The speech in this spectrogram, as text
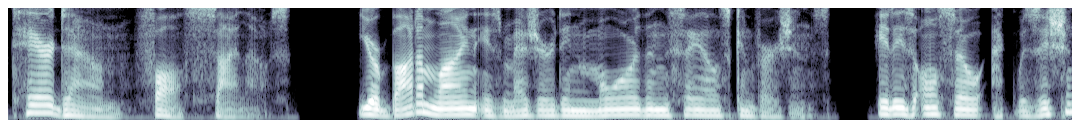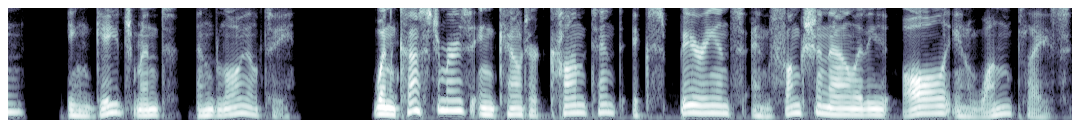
Tear down false silos. Your bottom line is measured in more than sales conversions. It is also acquisition, engagement, and loyalty. When customers encounter content, experience, and functionality all in one place,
